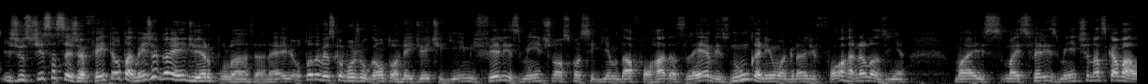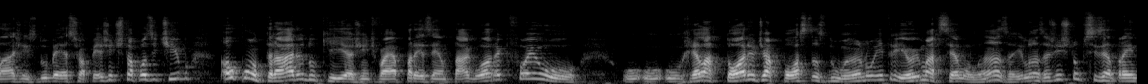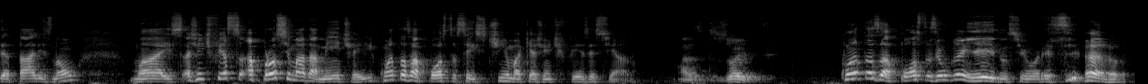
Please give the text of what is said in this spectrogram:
E justiça seja feita, eu também já ganhei dinheiro pro Lanza, né? Eu toda vez que eu vou jogar um torneio de 8 game, felizmente nós conseguimos dar forradas leves, nunca nenhuma grande forra, né, Lanzinha? Mas, mas felizmente nas cavalagens do BSOP a gente está positivo, ao contrário do que a gente vai apresentar agora, que foi o, o, o, relatório de apostas do ano entre eu e Marcelo Lanza. E Lanza, a gente não precisa entrar em detalhes, não, mas a gente fez aproximadamente aí. Quantas apostas você estima que a gente fez esse ano? Umas 18. Quantas apostas eu ganhei do senhor esse ano?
